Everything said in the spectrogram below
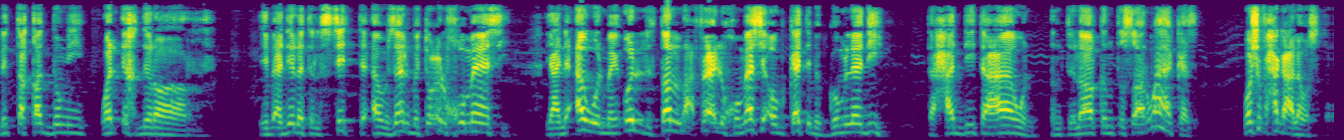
للتقدم والاخضرار يبقى ديلة الست اوزان بتوع الخماسي. يعني أول ما يقول طلع فعل خماسي أو كاتب الجملة دي. تحدي تعاون انطلاق انتصار وهكذا. وأشوف حاجة على وسطه.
